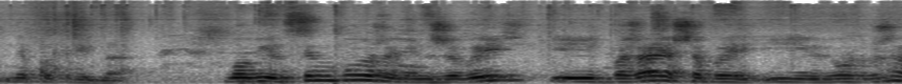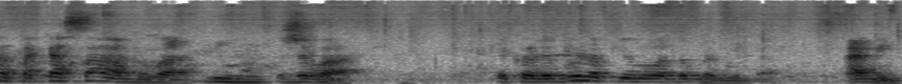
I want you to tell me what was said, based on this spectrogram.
не потрібна. Бо він син Божий, він живий і бажає, щоб і його дружина така сама була жива, яка любила б його добровільно. Амінь.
